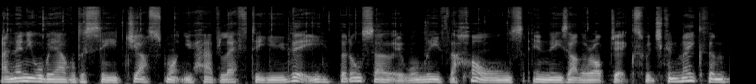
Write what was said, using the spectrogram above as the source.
and then you will be able to see just what you have left to UV, but also it will leave the holes in these other objects, which can make them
